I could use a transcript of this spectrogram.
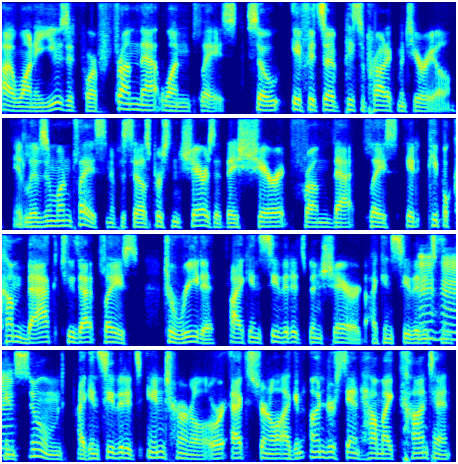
I want to use it for from that one place. So if it's a piece of product material, it lives in one place. And if a salesperson shares it, they share it from that place. It, people come back to that place to read it. I can see that it's been shared. I can see that it's been Mhm. consumed. I can see that it's internal or external. I can understand how my content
